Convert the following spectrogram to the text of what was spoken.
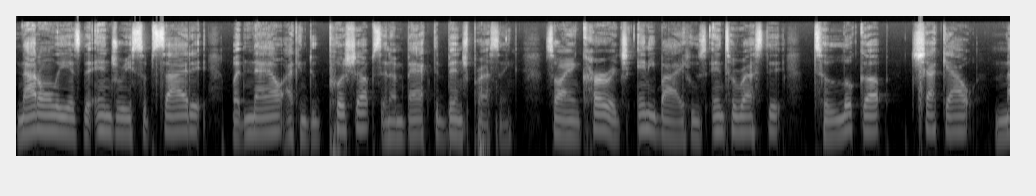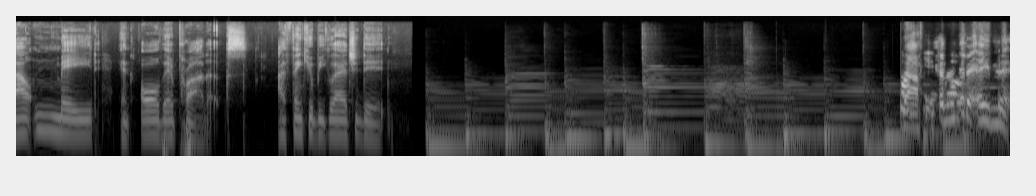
Not only is the injury subsided, but now I can do push ups and I'm back to bench pressing. So I encourage anybody who's interested to look up, check out Mountain Made and all their products. I think you'll be glad you did. Now, can I get an amen?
